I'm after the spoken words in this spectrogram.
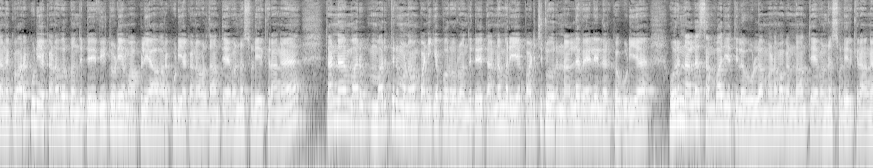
தனக்கு வரக்கூடிய கணவர் வந்துட்டு வீட்டுடைய மாப்பிள்ளையாக வரக்கூடிய கணவர் தான் தேவைன்னு சொல்லியிருக்கிறாங்க. தன்னை மறு மறு திருமணம் பண்ணிக்க போகிறவர் வந்துட்டு தன்னை மாதிரியே படிச்சுட்டு ஒரு நல்ல வேலையில் இருக்கக்கூடிய ஒரு நல்ல சம்பாத்தியத்தில் உள்ள மணமகன் தான் தேவைன்னு சொல்லியிருக்கிறாங்க.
